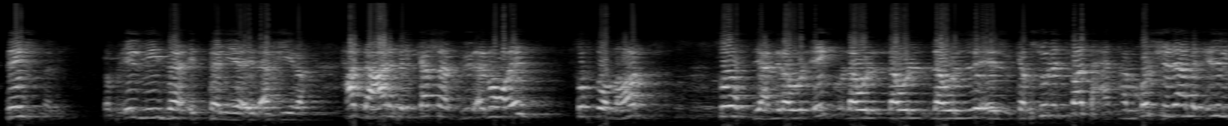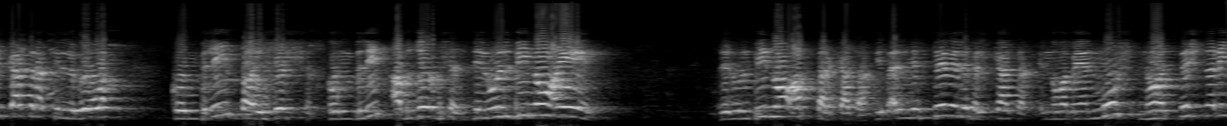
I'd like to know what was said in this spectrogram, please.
stationary طب إيه الميزة الثانية الأخيرة؟ حد عارف ال cataract بيبقى نوعه إيه؟ soft ولا hard soft يعني لو الايك لو لو ال لو ال الكبسولة اتفتحت هنخش نعمل إيه لل cataract اللي جوه؟ complete digestion complete absorption. There will be no إيه there will be no after cataract يبقى المستير اللي في ال cataract إنه ما بينموش إن هو stationary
